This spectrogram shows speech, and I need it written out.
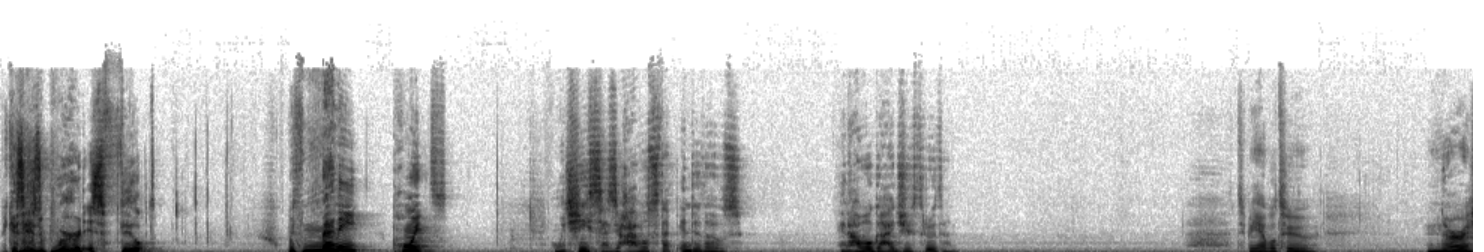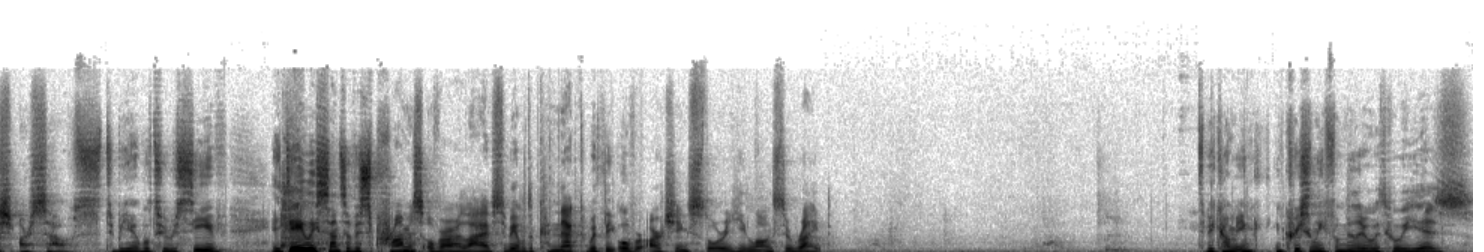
Because His Word is filled with many points in which He says, I will step into those and I will guide you through them. To be able to nourish ourselves to be able to receive a daily sense of His promise over our lives, to be able to connect with the overarching story He longs to write. To become in- increasingly familiar with who He is,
